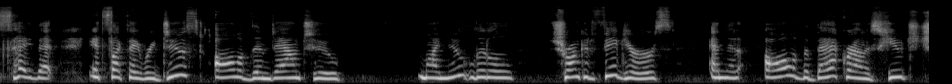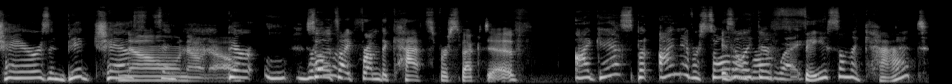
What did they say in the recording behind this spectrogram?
to say that it's like they reduced all of them down to minute little shrunken figures, and then all of the background is huge chairs and big chests. No, and no, no. They're so it's like from the cat's perspective. I guess, but I never saw Is it it like Broadway. their face on the cat?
